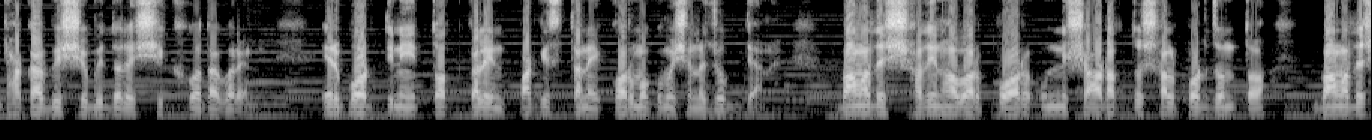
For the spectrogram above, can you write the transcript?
ঢাকা বিশ্ববিদ্যালয়ে শিক্ষকতা করেন। এরপর তিনি তৎকালীন পাকিস্তানে কর্ম কমিশনে যোগ দেন। বাংলাদেশ স্বাধীন হওয়ার পর উনিশশো আটাত্তর সাল পর্যন্ত বাংলাদেশ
